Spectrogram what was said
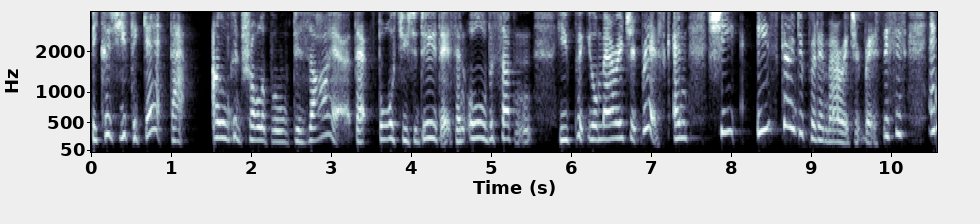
Because you forget that uncontrollable desire that forced you to do this. And all of a sudden, you've put your marriage at risk. And she is going to put her marriage at risk. This is, and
